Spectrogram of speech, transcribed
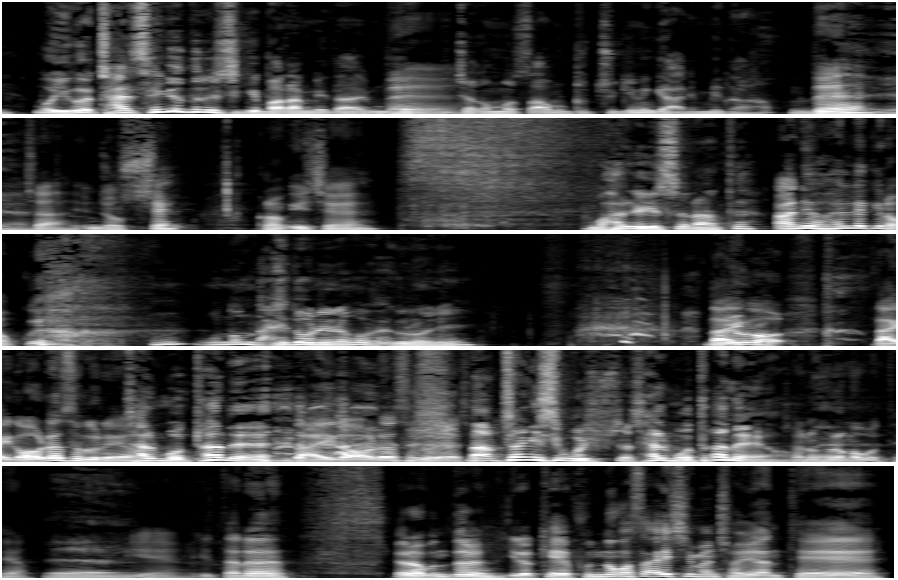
예. 뭐 이거 잘 새겨 들으시기 바랍니다. 뭐 네. 제가 뭐 싸움을 부추기는 게 아닙니다. 네. 예. 자, 윤정수 씨. 그럼 이제. 뭐 할 얘기 있어 나한테? 아니요, 할 얘기는 없고요. 어, 넌 나이 어리는 거 왜 그러니? 나이가, 나이가 어려서 그래요. 잘 못하네. 나이가 어려서 그래요. 남창희 씨 보십시오. 잘 못하네요. 저는 네. 그런 거 못해요. 예. 예, 일단은 여러분들 이렇게 분노가 쌓이시면 저희한테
